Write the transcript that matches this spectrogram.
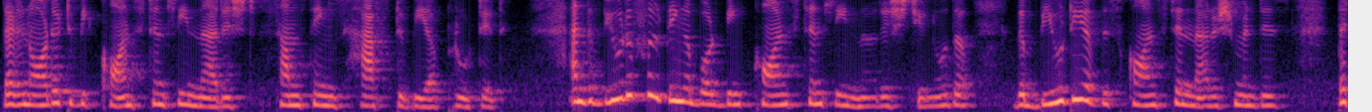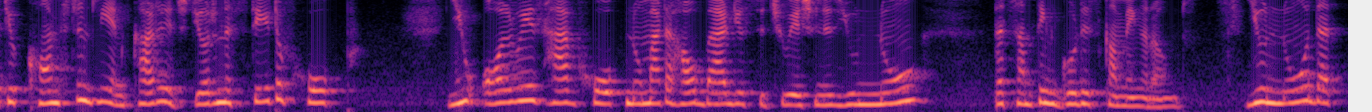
that in order to be constantly nourished, some things have to be uprooted. And the beautiful thing about being constantly nourished, you know, the, the beauty of this constant nourishment is that you're constantly encouraged. You're in a state of hope. You always have hope, no matter how bad your situation is. You know that something good is coming around. You know that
